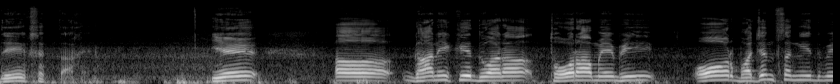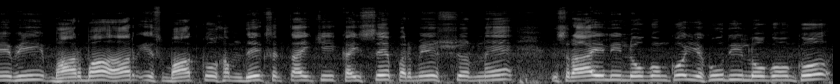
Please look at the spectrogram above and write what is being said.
देख सकता है। ये गाने के द्वारा तोरा में भी और भजन संगीत में भी बार बार इस बात को हम देख सकता है कि कैसे परमेश्वर ने इसराइली लोगों को, यहूदी लोगों को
